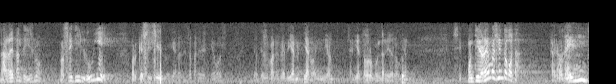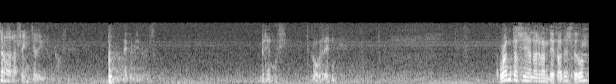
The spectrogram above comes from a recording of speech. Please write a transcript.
Nada de panteísmo, no se diluye, porque si se diluyera desapareceríamos, ya desaparecería, ya no hay unión, sería todo lo contrario de la unión. Continuaremos siendo gota, pero dentro de la esencia divina. Eso. Veremos, lo veremos. Cuánta sea la grandeza de este don,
